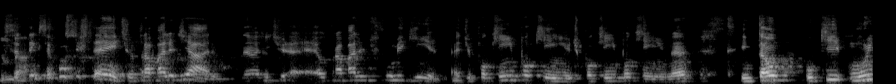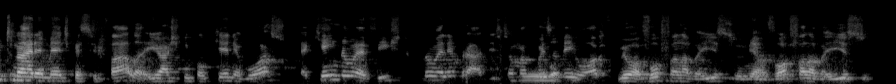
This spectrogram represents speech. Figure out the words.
Você tem que ser consistente. O trabalho é diário. Né? A gente, é, é, o trabalho de formiguinha. É de pouquinho em pouquinho, de pouquinho em pouquinho, né? Então, o que muito na área médica se fala, e eu acho que em qualquer negócio, é quem não é visto não é lembrado. Isso é uma coisa meio óbvia. Meu avô falava isso, minha avó falava isso.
